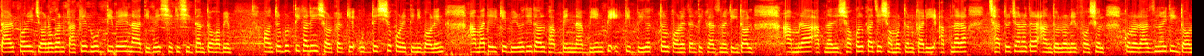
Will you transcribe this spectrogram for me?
তারপরে জনগণ কাকে ভোট দিবে, না দিবে, সেটি সিদ্ধান্ত হবে। অন্তর্বর্তীকালীন সরকারকে উদ্দেশ্য করে তিনি বলেন, আমাদেরকে বিরোধী দল ভাববেন না। বিএনপি একটি বৃহত্তর গণতান্ত্রিক রাজনৈতিক দল। আমরা আপনাদের সকল কাজে সমর্থনকারী, আপনারা ছাত্র জনতার আন্দোলনের ফসল, কোনো রাজনৈতিক দল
